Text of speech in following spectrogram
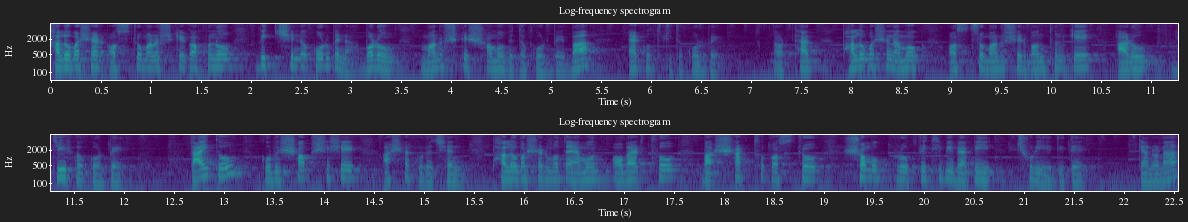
ভালোবাসার অস্ত্র মানুষকে কখনো বিচ্ছিন্ন করবে না, বরং মানুষকে সমবেত করবে বা একত্রিত করবে। অর্থাৎ ভালোবাসা নামক অস্ত্র মানুষের বন্ধনকে আরও দৃঢ় করবে। তাই তো কবি সবশেষে আশা করেছেন, ভালোবাসার মতো এমন অব্যর্থ বা সার্থক অস্ত্র সমগ্র পৃথিবীব্যাপী ছড়িয়ে দিতে। কেননা,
